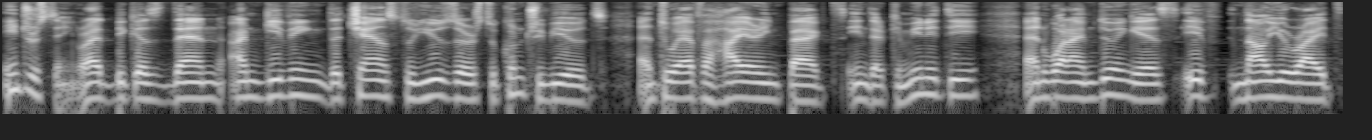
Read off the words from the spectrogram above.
interesting, right? Because then I'm giving the chance to users to contribute and to have a higher impact in their community. And what I'm doing is if now you write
